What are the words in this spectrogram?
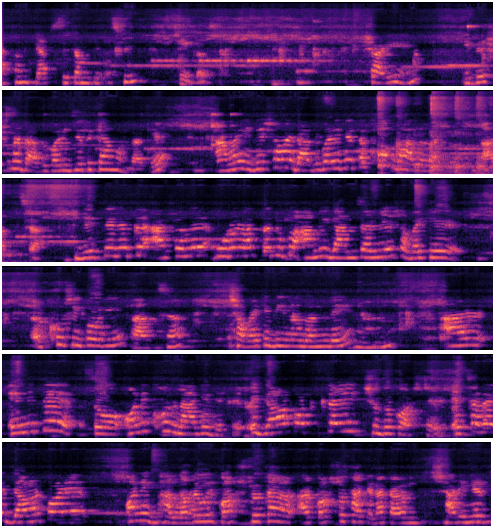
এখন ক্যাপসিকাম দিচ্ছি। ঠিক আছে। শারিন ঈদের সময় দাদু বাড়ি যেতে কেমন লাগে? আমার ঈদের সময় দাদু বাড়ি যেতে খুব ভালো লাগে। আচ্ছা। যেতে যেতে আসলে পুরো রাস্তাটুকু আমি গান চালিয়ে সবাইকে খুশি করি। আচ্ছা। সবাইকে বিনোদন দেই আর এমনিতে তো অনেকক্ষণ লাগে যেতে। ওই যাওয়ার পথটাই শুধু কষ্টের। এছাড়া যাওয়ার পরে অনেক ভালো তবে ওই কষ্টটা আর কষ্ট থাকে না কারণ শারিনের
